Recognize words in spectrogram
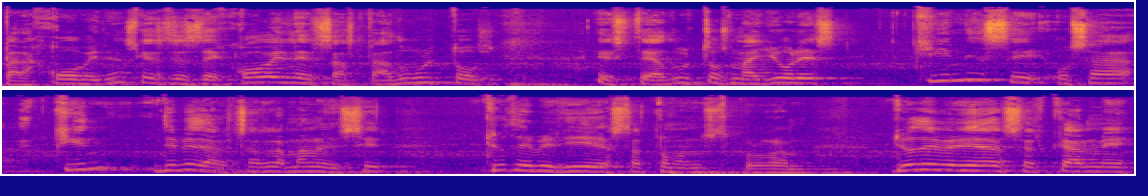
para jóvenes, que es desde jóvenes hasta adultos, este, adultos mayores. ¿Quién es, o sea, quién debe de alzar la mano y decir, yo debería estar tomando este programa, yo debería de acercarme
